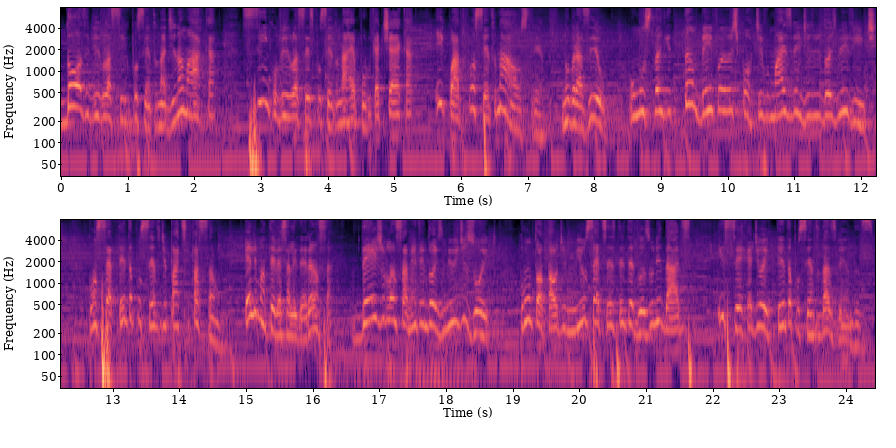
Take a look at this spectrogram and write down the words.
12,5% na Dinamarca, 5,6% na República Tcheca e 4% na Áustria. No Brasil, o Mustang também foi o esportivo mais vendido de 2020, com 70% de participação. Ele manteve essa liderança desde o lançamento em 2018 com um total de 1.732 unidades e cerca de 80% das vendas.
